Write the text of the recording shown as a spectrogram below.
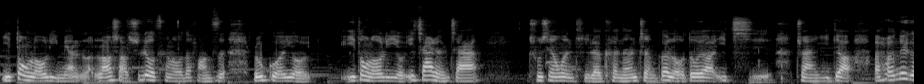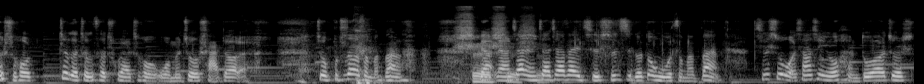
一栋楼里面老老小区六层楼的房子，如果有一栋楼里有一家人家。出现问题了，可能整个楼都要一起转移掉。然后那个时候，这个政策出来之后，我们就傻掉了，就不知道怎么办了。两两家人家加在一起十几个动物怎么办？其实我相信有很多就是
